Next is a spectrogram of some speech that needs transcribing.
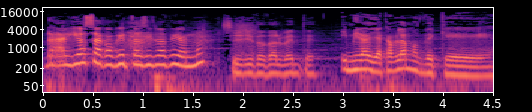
rabiosa con esta situación, ¿no? Sí, sí, totalmente. Y mira, ya que hablamos de que,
